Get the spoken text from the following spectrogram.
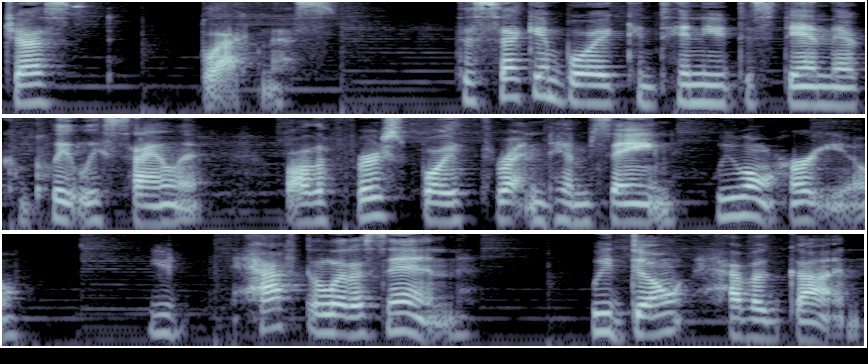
Just blackness. The second boy continued to stand there completely silent while the first boy threatened him, saying, We won't hurt you. You have to let us in. We don't have a gun.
